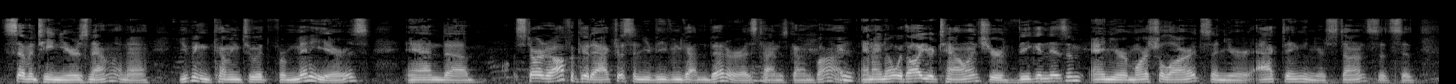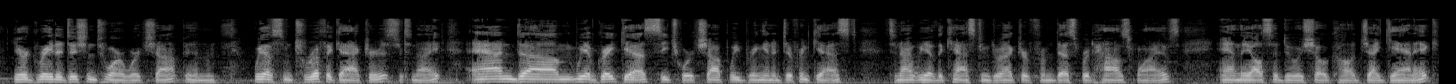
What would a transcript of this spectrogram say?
17 years now, and uh, you've been coming to it for many years. And uh, started off a good actress, and you've even gotten better as time has gone by. And I know with all your talents, your veganism, and your martial arts, and your acting, and your stunts, it's a, you're a great addition to our workshop, and we have some terrific actors tonight, and um, we have great guests. Each workshop we bring in a different guest. Tonight we have the casting director from Desperate Housewives, and they also do a show called Gigantic.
